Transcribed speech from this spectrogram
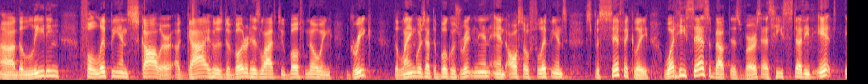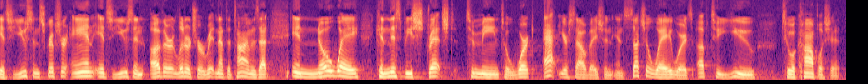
uh, the leading Philippian scholar, a guy who has devoted his life to both knowing Greek the language that the book was written in, and also Philippians specifically, what he says about this verse as he studied it, its use in Scripture, and its use in other literature written at the time is that in no way can this be stretched to mean to work at your salvation in such a way where it's up to you to accomplish it.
